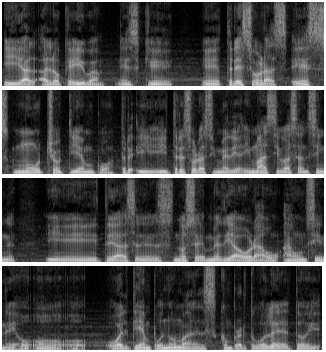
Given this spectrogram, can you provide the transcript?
Y a, lo que iba es que eh, tres horas es mucho tiempo y, tres horas y media. Y más si vas al cine y te haces, no sé, media hora a un cine o, el tiempo, ¿no? Más comprar tu boleto y,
